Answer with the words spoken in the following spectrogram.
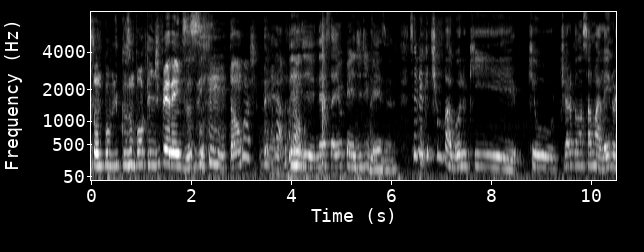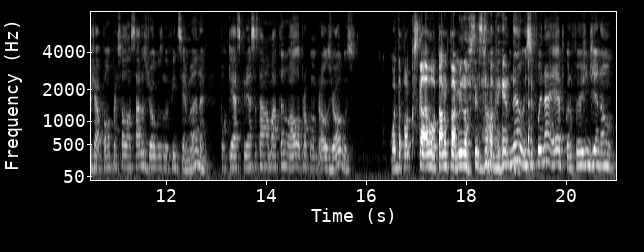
São públicos um pouquinho diferentes, assim. Então acho que não deu nada. Perdi. Não. Nessa aí eu perdi de vez, mano. Você viu que tinha um bagulho que. que o, tiveram que lançar uma lei no Japão para só lançar os jogos no fim de semana? Porque as crianças estavam matando aula para comprar os jogos? Quanto pouco os caras voltaram pra 1990? Não, isso foi na época, não foi hoje em dia não.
